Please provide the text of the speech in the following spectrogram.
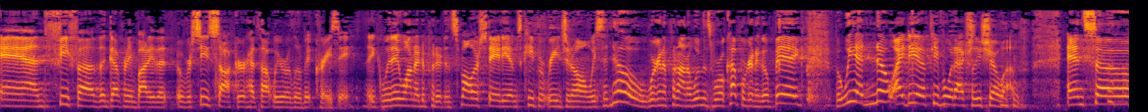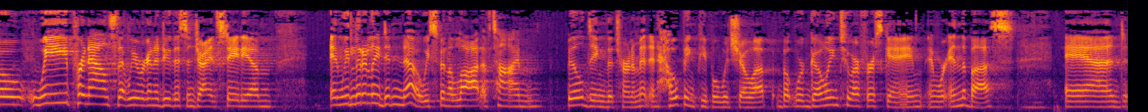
And FIFA, the governing body that oversees soccer, had thought we were a little bit crazy. Like they wanted to put it in smaller stadiums, keep it regional, and we said, no, we're going to put on a Women's World Cup. We're going to go big. But we had no idea if people would actually show up. and so we pronounced that we were going to do this in Giant Stadium. And we literally didn't know. We spent a lot of time building the tournament and hoping people would show up. But we're going to our first game and we're in the bus and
